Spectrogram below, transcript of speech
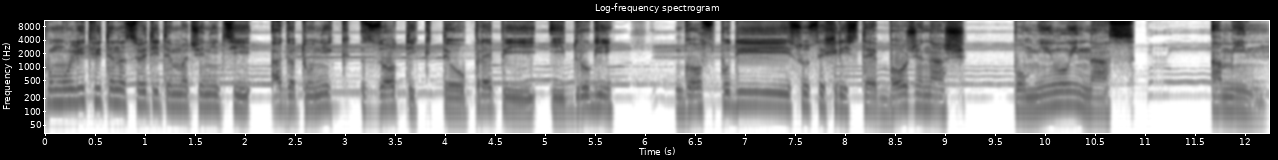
По молитвите на светите мъченици Агатоник, Зотик, Теопрепии и други, Господи Исусе Христе, Боже наш, помилуй нас. Амин.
